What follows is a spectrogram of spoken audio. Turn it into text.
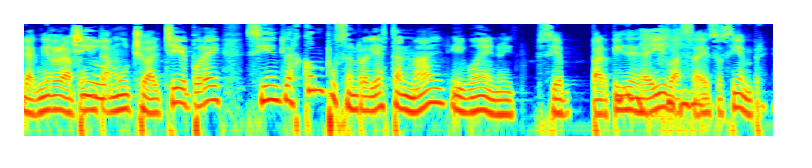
Black Mirror apunta mucho al che, por ahí. Si las compus en realidad están mal, y bueno, y si partís desde ahí vas a eso siempre.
